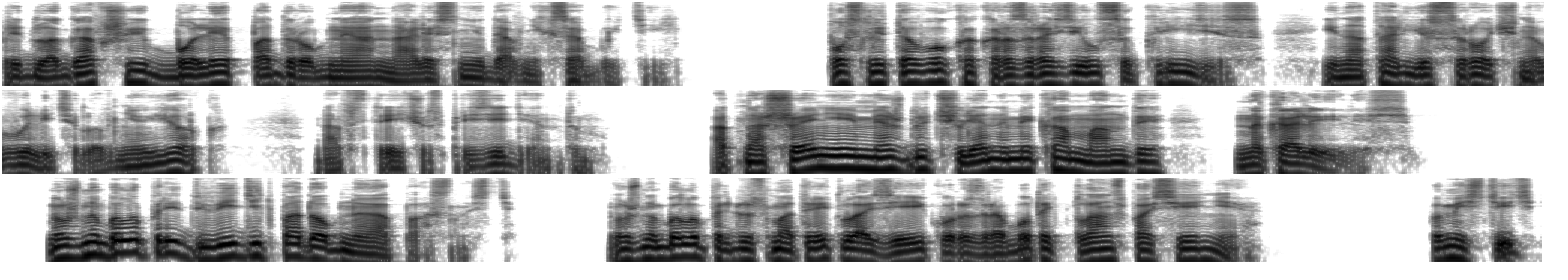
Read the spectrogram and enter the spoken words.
предлагавшие более подробный анализ недавних событий. После того, как разразился кризис, и Наталья срочно вылетела в Нью-Йорк на встречу с президентом, отношения между членами команды накалились. Нужно было предвидеть подобную опасность. Нужно было предусмотреть лазейку, разработать план спасения. Поместить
